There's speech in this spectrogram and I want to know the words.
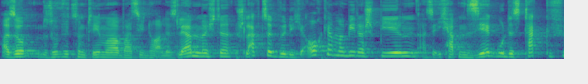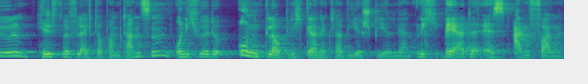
also so viel zum Thema, was ich noch alles lernen möchte. Schlagzeug würde ich auch gerne mal wieder spielen. Also ich habe ein sehr gutes Taktgefühl, hilft mir vielleicht auch beim Tanzen und ich würde unglaublich gerne Klavier spielen lernen und ich werde es anfangen.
